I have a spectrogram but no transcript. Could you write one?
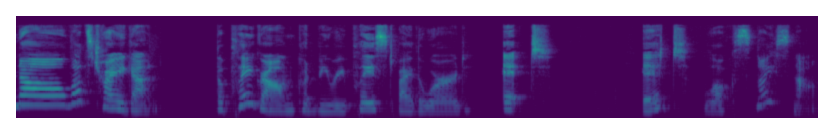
No, let's try again. The playground could be replaced by the word it. It looks nice now.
